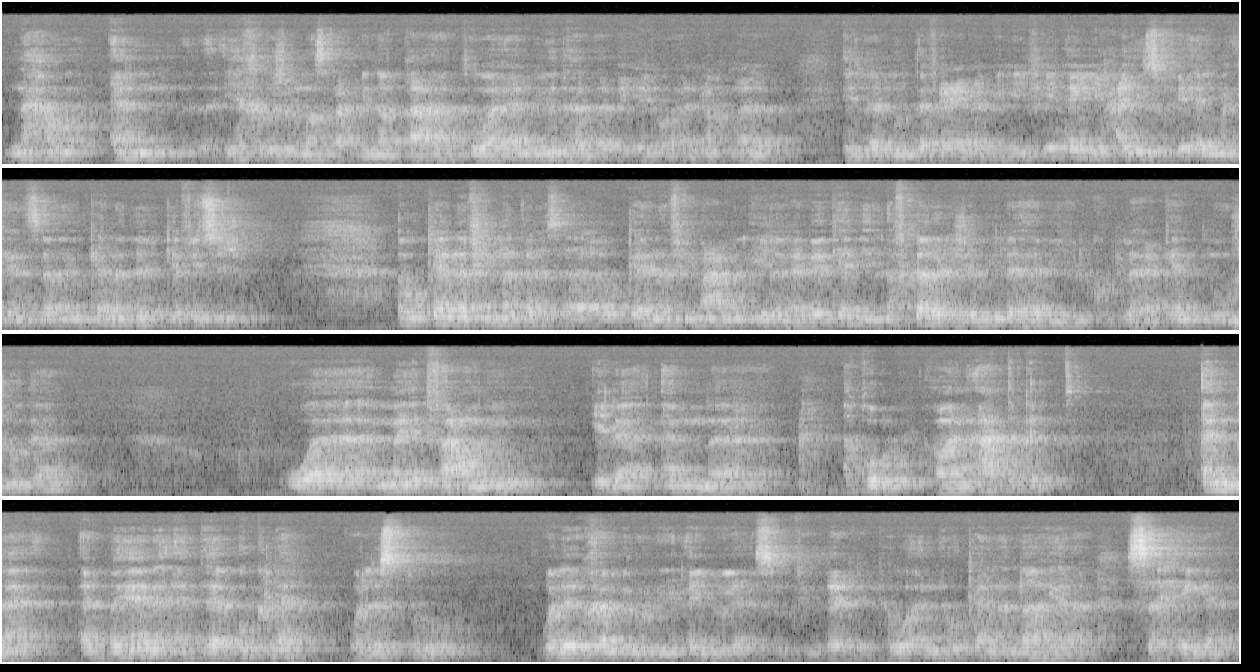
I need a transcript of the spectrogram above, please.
نحو أن يخرج المسرح من القاعات وأن يذهب به وأن يحمل إلى المنتفعين به في أي حيز في أي مكان سواء كان ذلك في سجن أو كان في مدرسة أو كان في معمل غير ذلك. هذه الأفكار الجميلة هذه كلها كانت موجودة وما يدفعني إلى أن أقول أو أن أعتقد أن البيان أتى أكلة ولست ولا يخمرني أي يأس في ذلك. هو أنه كان ظاهرة صحية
